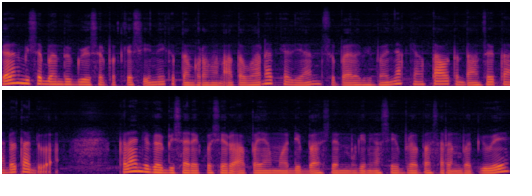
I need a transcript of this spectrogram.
Kalian bisa bantu gue share podcast ini ke tongkrongan atau warnet kalian supaya lebih banyak yang tahu tentang cerita Dota 2. Kalian juga bisa request hero apa yang mau dibahas dan mungkin ngasih beberapa saran buat gue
